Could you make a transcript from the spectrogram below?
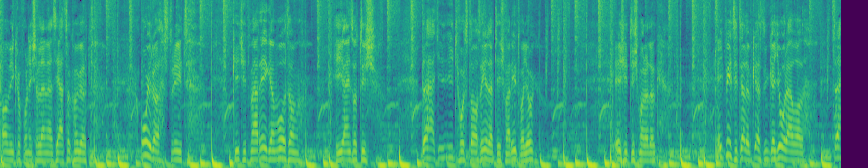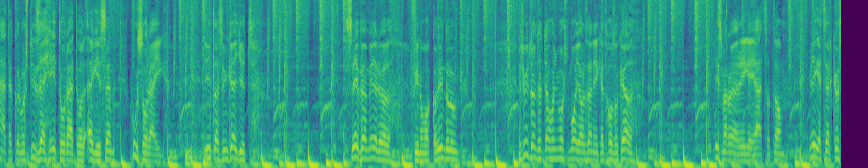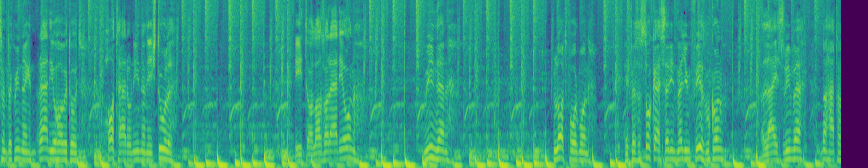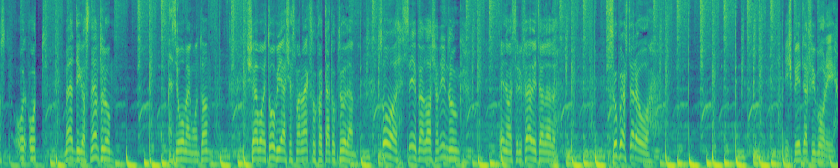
A mikrofon és a lemez játszok mögött. Újra Street. Kicsit már régen voltam, hiányzott is. De hát így hozta az élet, és már itt vagyok. És itt is maradok. Egy picit előbb kezdünk egy órával, tehát akkor most 17 órától egészen 20 óráig. Itt leszünk együtt. Szépen méről, finomakkal indulunk. És úgy döntöttem, hogy most magyar zenéket hozok el, hisz már olyan régen játszottam. Még egyszer köszöntök minden rádióhallgatót, határon innen és túl. Itt a Laza Rádión. Minden platformon, és persze szokás szerint megyünk Facebookon, a livestreambe. Na hát azt ott meddig azt nem tudom, ezt jól megmondtam. Se baj, Tobiás, ezt már megszokhattátok tőlem. Szóval szépen lassan indulunk. Egy nagyszerű felvétellel. Super Stereo. És Péter Fibori.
